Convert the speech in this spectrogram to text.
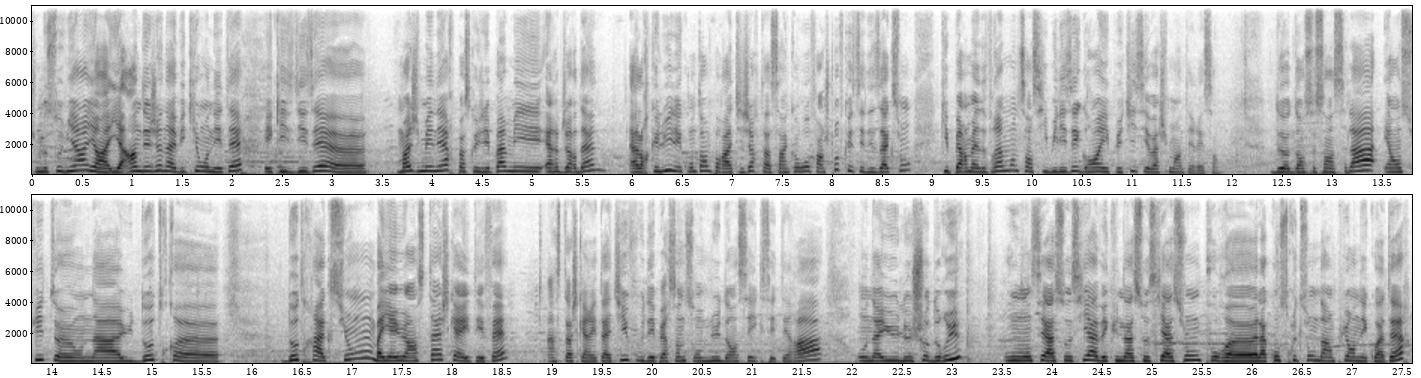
Je me souviens, il y, a- un des jeunes avec qui on était et qui se disait euh, Moi je m'énerve parce que j'ai pas mes Air Jordan. Alors que lui, il est content pour un t-shirt à 5 euros. Enfin, je trouve que c'est des actions qui permettent vraiment de sensibiliser grands et petits. C'est vachement intéressant dans ce sens-là. Et ensuite, euh, on a eu d'autres euh, actions. Bah, Il y a eu un stage qui a été fait, un stage caritatif où des personnes sont venues danser, etc. On a eu le show de rue où on s'est associé avec une association pour euh, la construction d'un puits en Équateur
